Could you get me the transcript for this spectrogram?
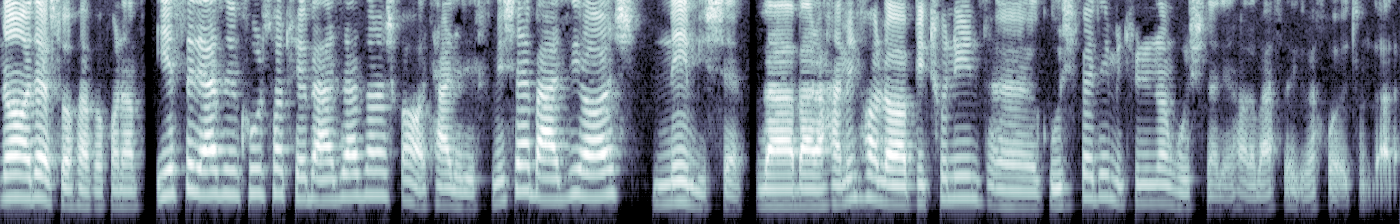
نادر صحبت بکنم. یه سری از این کورس ها توی بعضی از دانشگاه ها تدریس میشه بعضیاش نمیشه. و برای همین حالا می‌تونین گوش بدین می‌تونین هم گوش ندین. حالا بس به خودتون داره.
